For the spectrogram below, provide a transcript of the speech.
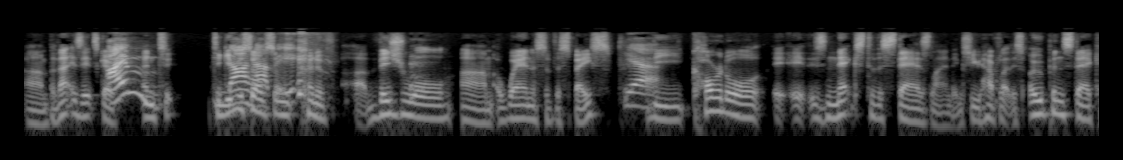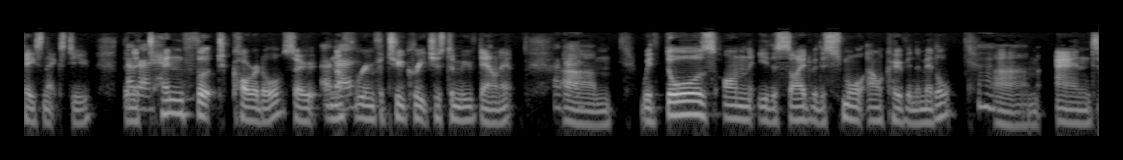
um, but that is its go. I'm and to, to give not yourself some kind of uh, visual um, awareness of the space, Yeah. the corridor is next to the stairs landing. So you have like this open staircase next to you, then a 10 foot corridor. So enough room for two creatures to move down it okay. um, with doors on either side with a small alcove in the middle. Mhm. Um, and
